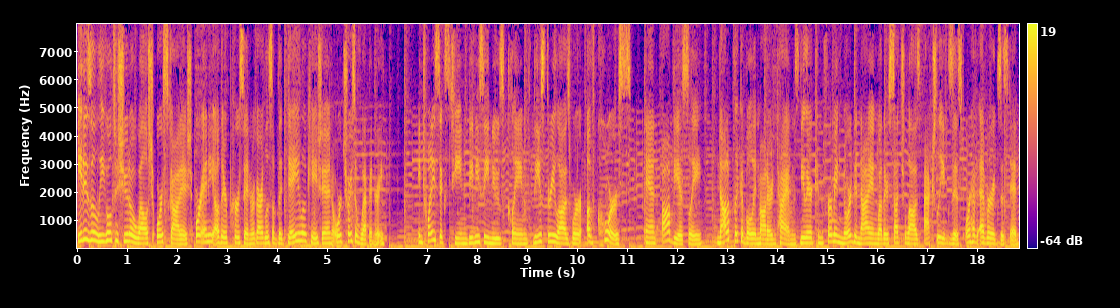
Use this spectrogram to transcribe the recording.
it is illegal to shoot a Welsh or Scottish or any other person, regardless of the day, location, or choice of weaponry. In 2016, BBC News claimed these three laws were, of course, and obviously, not applicable in modern times, neither confirming nor denying whether such laws actually exist or have ever existed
